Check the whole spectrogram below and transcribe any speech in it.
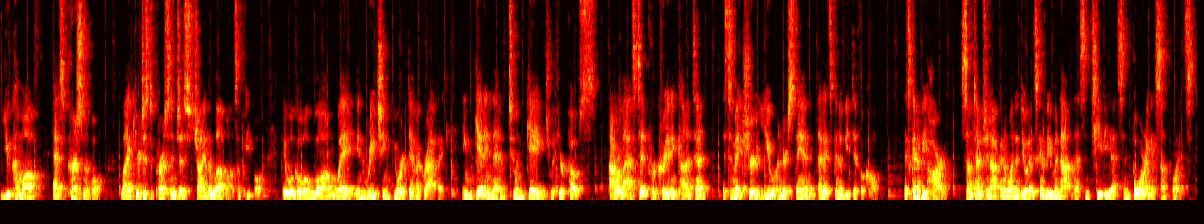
you come off as personable, like you're just a person just trying to love on some people. It will go a long way in reaching your demographic and getting them to engage with your posts. Our last tip for creating content is to make sure you understand that it's going to be difficult. It's going to be hard. Sometimes you're not going to want to do it. It's going to be monotonous and tedious and boring at some points.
